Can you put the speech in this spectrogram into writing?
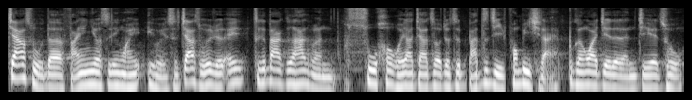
家属的反应又是另外一回事，家属会觉得：“哎，这个大哥他可能术后回到家之后，就是把自己封闭起来，不跟外界的人接触，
